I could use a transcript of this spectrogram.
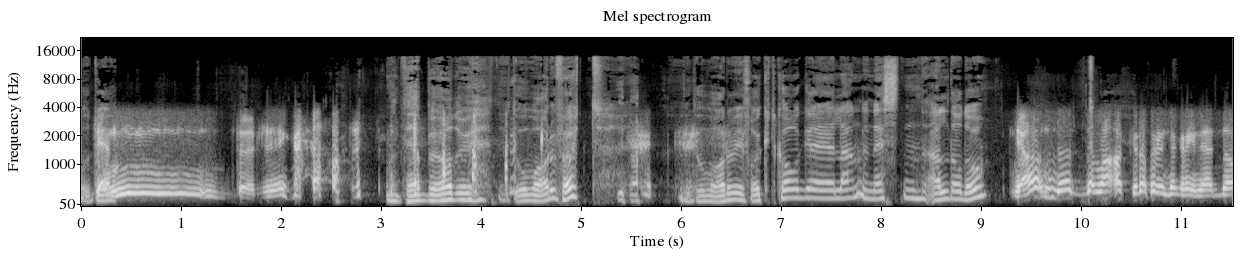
Og Den bør jeg ha. der bør du Da var du født. Da var du i fruktkorgland, nesten alder da. Ja, det, det var akkurat rundt omkring der. Da,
